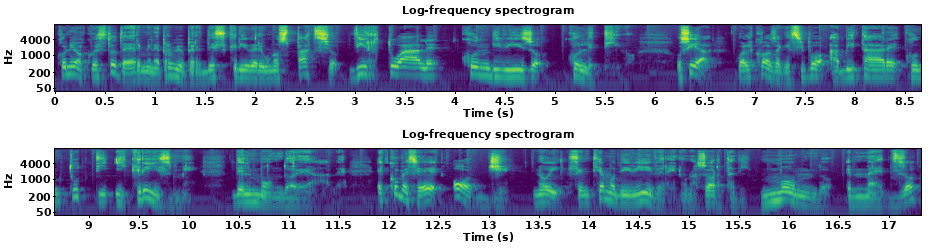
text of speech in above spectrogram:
coniò questo termine proprio per descrivere uno spazio virtuale condiviso collettivo ossia qualcosa che si può abitare con tutti i crismi del mondo reale. È come se oggi noi sentiamo di vivere in una sorta di mondo e mezzo,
